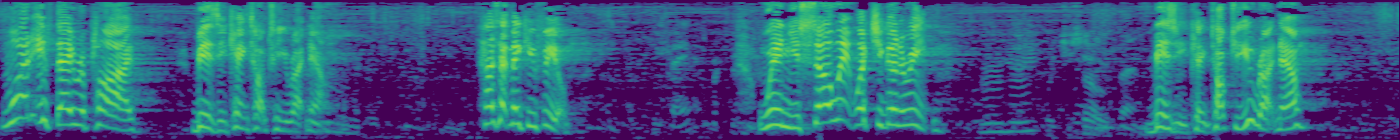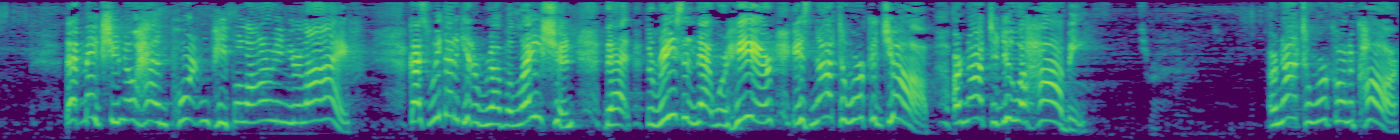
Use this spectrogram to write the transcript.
What if they reply, busy, can't talk to you right now? How does that make you feel? When you sow it, what you gonna reap? Busy, can't talk to you right now. That makes you know how important people are in your life. Guys, we gotta get a revelation that the reason that we're here is not to work a job or not to do a hobby or not to work on a car.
